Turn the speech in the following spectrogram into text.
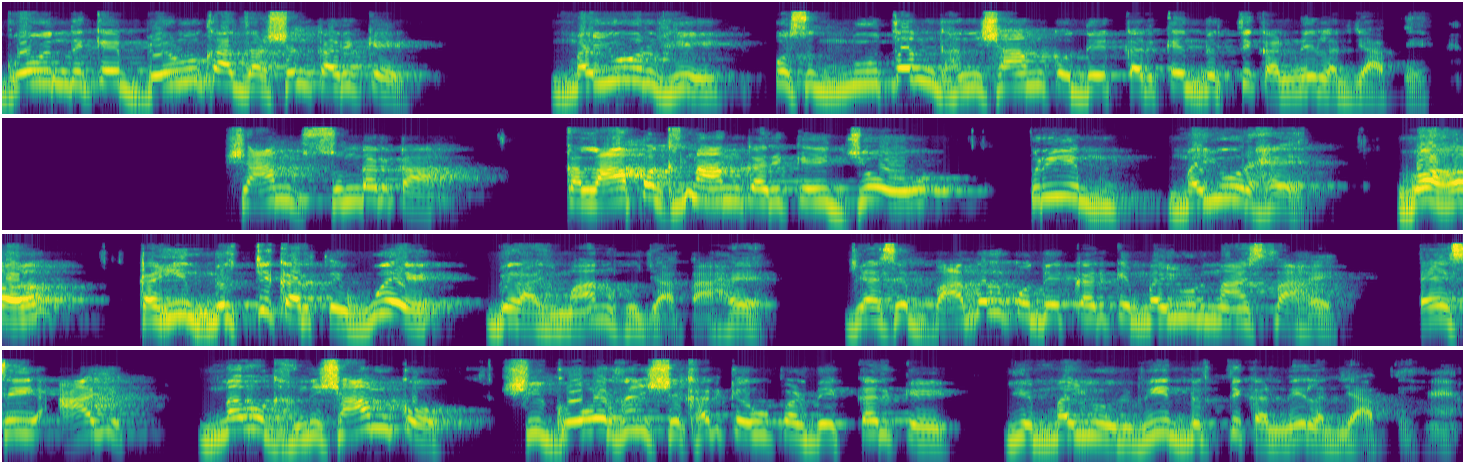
गोविंद के वेणु का दर्शन करके मयूर भी उस नूतन घनश्याम को देख करके नृत्य करने लग जाते हैं। श्याम सुंदर का कलापक नाम करके जो प्रिय मयूर है, वह कहीं नृत्य करते हुए विराजमान हो जाता है। जैसे बादल को देख करके मयूर नाचता है, ऐसे ही आज नव घनश्याम को श्री गोवर्धन शिखर के ऊपर देख करके ये मयूर भी नृत्य करने लग जाते हैं।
